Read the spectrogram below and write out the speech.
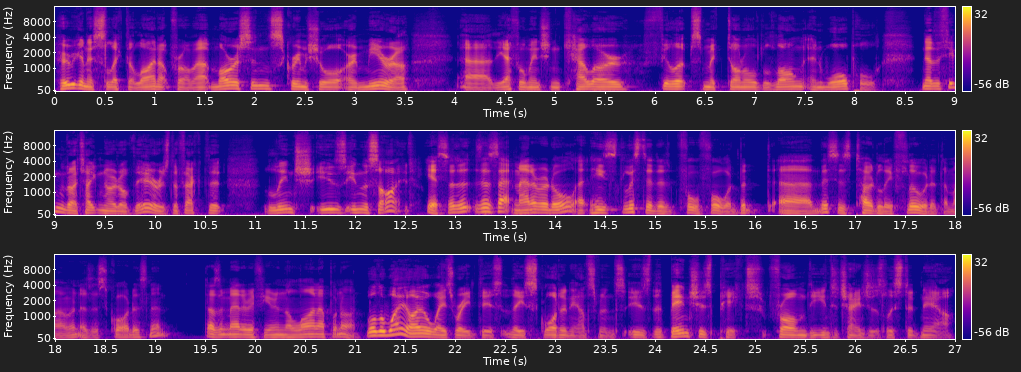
who we're going to select the lineup from. Uh, Morrison, Scrimshaw, O'Meara, uh, the aforementioned Callow, Phillips, Macdonald, Long, and Worpel. Now, the thing that I take note of there is the fact that Lynch is in the side. Yes, yeah, so does that matter at all? Uh, he's listed at full forward, but uh, this is totally fluid at the moment as a squad, isn't it? Doesn't matter if you're in the lineup or not. Well, the way I always read this these squad announcements is the bench is picked from the interchanges listed now.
